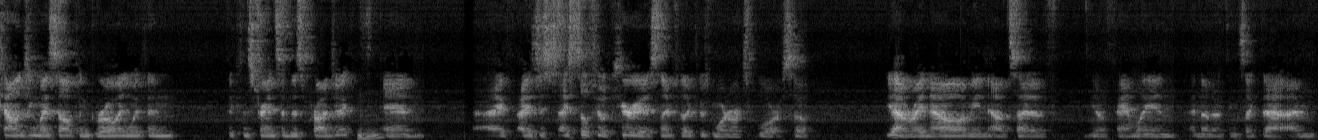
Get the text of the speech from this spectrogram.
challenging myself and growing within the constraints of this project. Mhm. And I, I just, I still feel curious and I feel like there's more to explore. So yeah, right now, I mean, outside of, you know, family and, and other things like that, I'm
